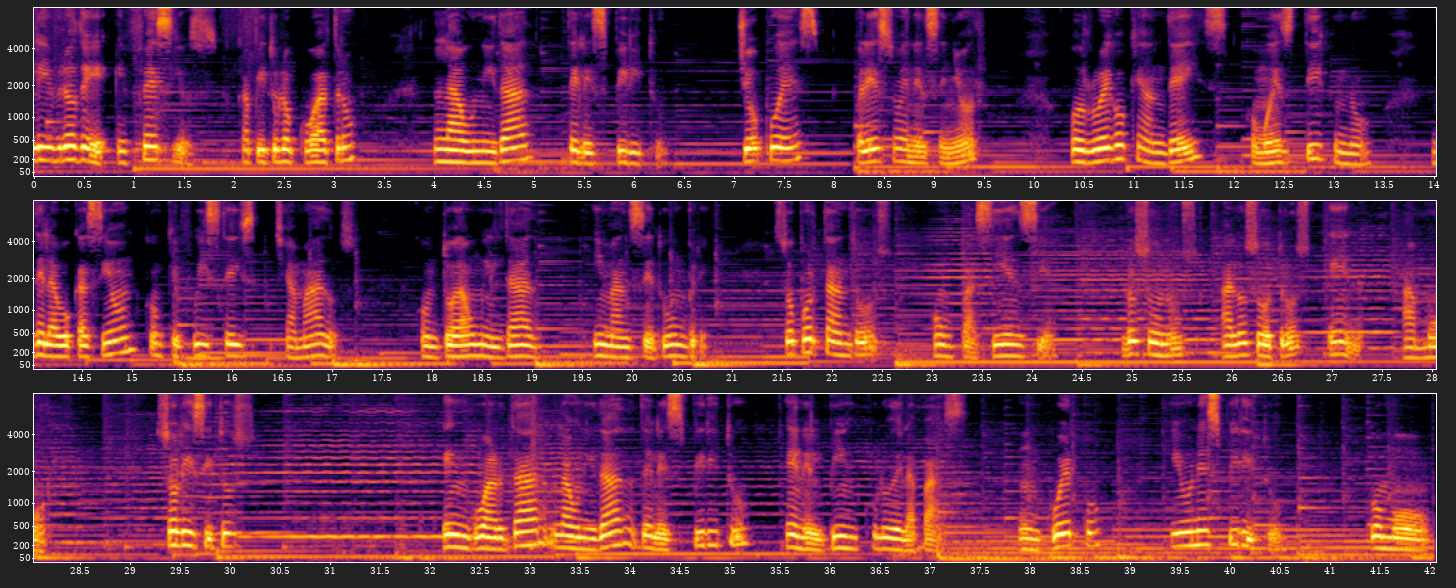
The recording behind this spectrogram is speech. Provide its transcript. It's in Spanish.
Libro de Efesios, capítulo 4, la unidad del Espíritu. Yo pues, preso en el Señor, os ruego que andéis como es digno de la vocación con que fuisteis llamados, con toda humildad y mansedumbre, soportándoos con paciencia los unos a los otros en amor solícitos en guardar la unidad del Espíritu en el vínculo de la paz, un cuerpo y un espíritu, como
